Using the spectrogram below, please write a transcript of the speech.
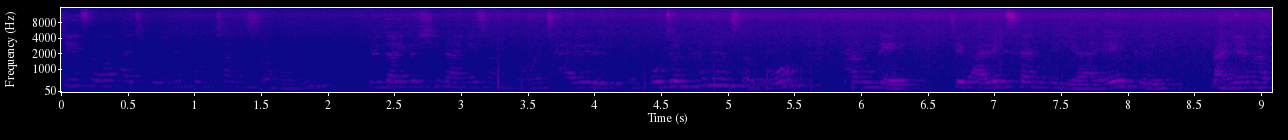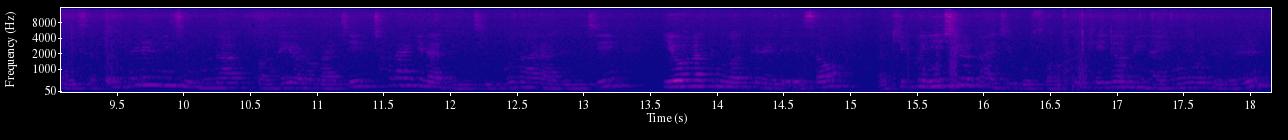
시에서가 가지고 있는 독창성은 유다교 신앙의 전통을 잘 보존하면서도 당대 즉 알렉산드리아에 그 만연하고 있었던 헬레니즘 문화권의 여러 가지 철학이라든지 문화라든지 이와 같은 것들에 대해서 깊은 인식을 가지고서 그 개념이나 용어들을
